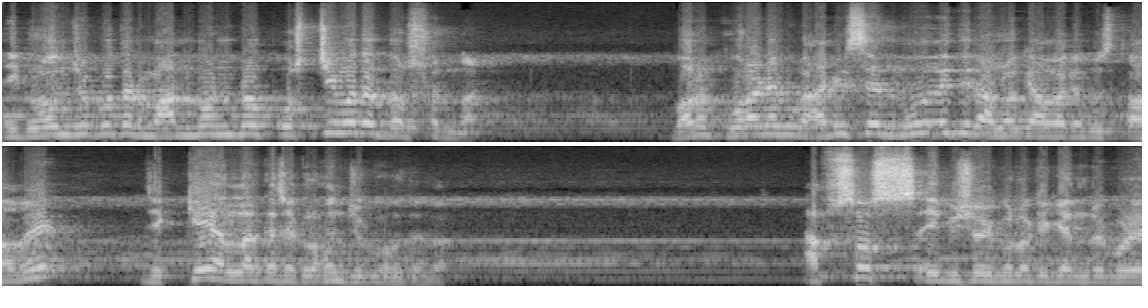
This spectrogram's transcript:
এই গ্রহণযোগ্যতার মানদণ্ড পশ্চিমাদের দর্শন নয়। বরং কোরআন এবং হাদিসের মূলনীতির আলোকে আমাকে বুঝতে হবে যে কে আল্লাহর কাছে গ্রহণযোগ্য হতে পারে। আফসোস এই বিষয়গুলোকে কেন্দ্র করে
